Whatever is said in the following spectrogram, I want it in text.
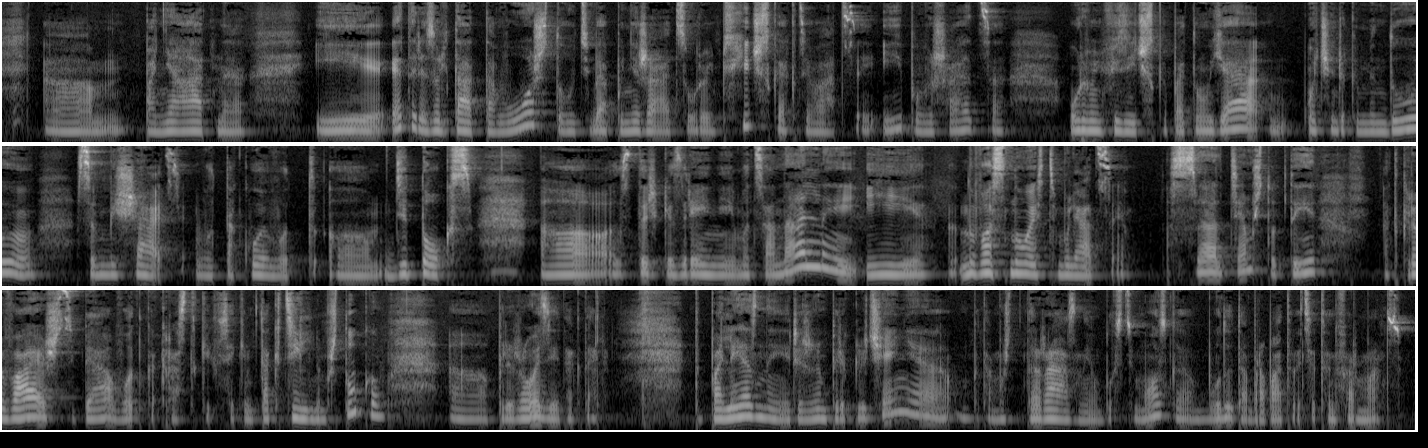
понятное. И это результат того, что у тебя понижается уровень психической активации и повышается уровень физической. Поэтому я очень рекомендую совмещать вот такой вот э, детокс э, с точки зрения эмоциональной и новостной стимуляции с тем, что ты открываешь себя вот как раз-таки всяким тактильным штукам, э, природе и так далее. Это полезный режим переключения, потому что разные области мозга будут обрабатывать эту информацию.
